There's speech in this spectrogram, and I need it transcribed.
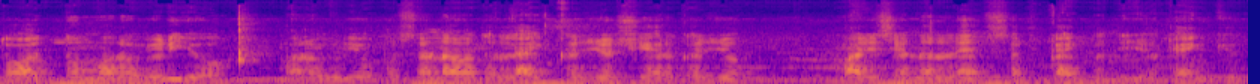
તો આજનો મારો વીડિયો. મારો વીડિયો પસંદ આવે તો લાઈક કરજો, શેર કરજો. મારી ચેનલને સબસ્ક્રાઈબ કરી દીજો. થેન્ક યુ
